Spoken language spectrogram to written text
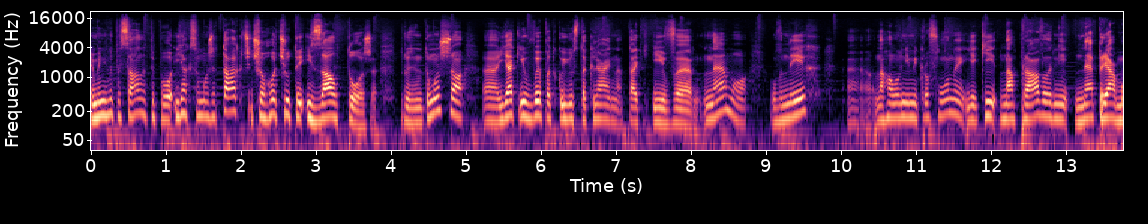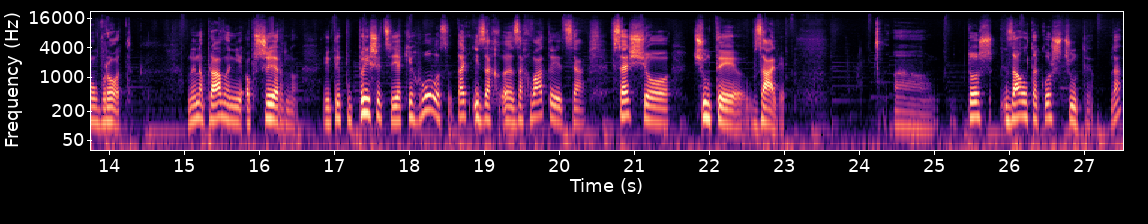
І мені написали, типу, як це може так, чого чути і зал теж. Друзі, ну тому що е, як і в випадку Юста Кляйна, так і в Немо, в них е, на головні мікрофони, які направлені не прямо в рот. Вони направлені обширно. І, типу, пишеться як і голос, так і е, захватується все, що чути в залі. Тож зал також чути. Да?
